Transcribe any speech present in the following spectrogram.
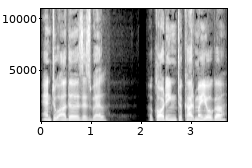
and to others as well. According to Karma Yoga,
